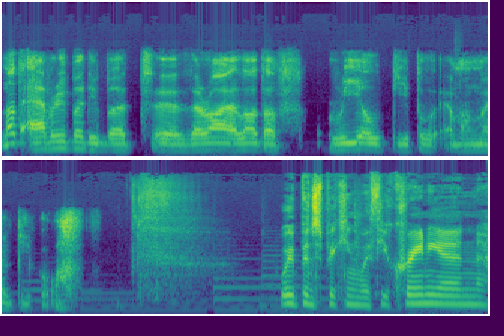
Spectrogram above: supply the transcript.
not everybody, but uh, there are a lot of real people among my people. We've been speaking with Ukrainian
